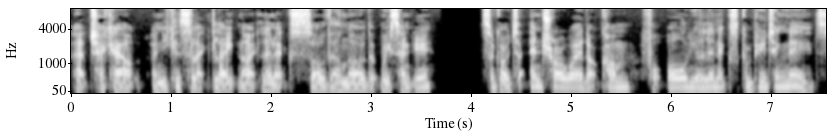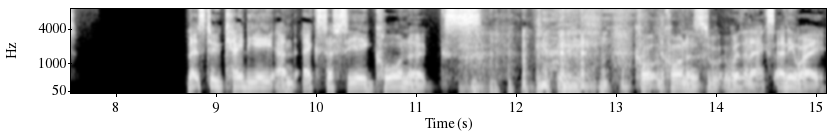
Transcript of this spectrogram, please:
at checkout and you can select late night Linux so they'll know that we sent you. So go to entroware.com for all your Linux computing needs. Let's do KDE and XFCE corners. Cor- corners with an X. Anyway,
